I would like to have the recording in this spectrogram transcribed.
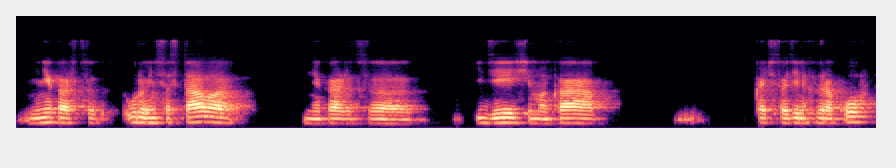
Мне кажется, уровень состава, мне кажется, идеи Симака, качество отдельных игроков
